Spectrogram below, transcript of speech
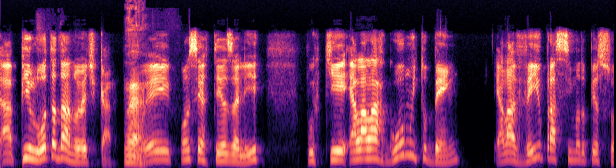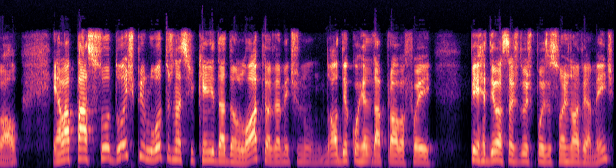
a pilota da noite, cara. É. Foi com certeza ali, porque ela largou muito bem, ela veio para cima do pessoal, ela passou dois pilotos na chicane da Dunlop, obviamente no, ao decorrer da prova foi perdeu essas duas posições novamente,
